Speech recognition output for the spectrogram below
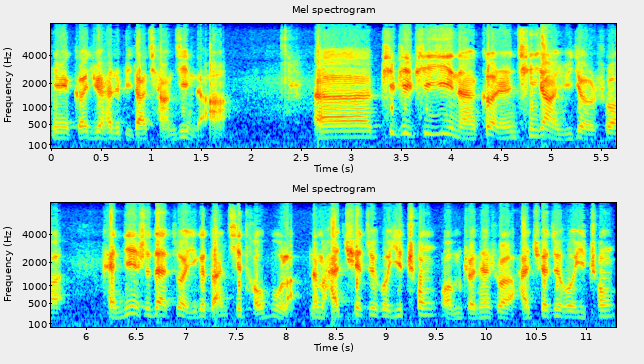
因为格局还是比较强劲的啊。呃，PPPE 呢，个人倾向于就是说，肯定是在做一个短期头部了，那么还缺最后一冲，我们昨天说了还缺最后一冲，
